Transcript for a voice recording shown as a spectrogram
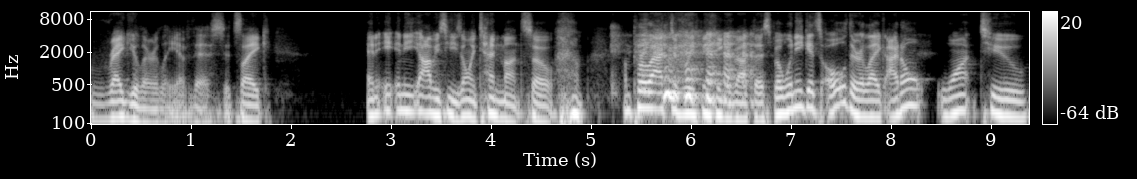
regularly of this. It's like and, and he obviously he's only 10 months so i'm proactively thinking about this but when he gets older like i don't want to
